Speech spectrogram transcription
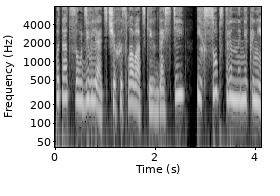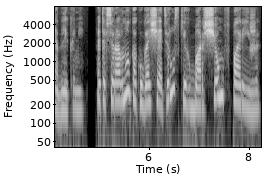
пытаться удивлять чехословацких гостей их собственными кнедликами. Это все равно, как угощать русских борщом в Париже.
